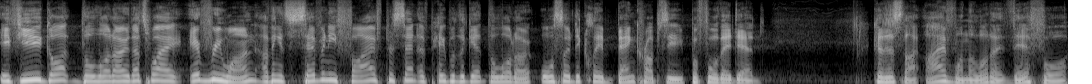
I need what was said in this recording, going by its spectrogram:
If you got the lotto, that's why everyone, I think it's 75% of people that get the lotto also declare bankruptcy before they're dead. Because it's like, I've won the lotto, therefore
